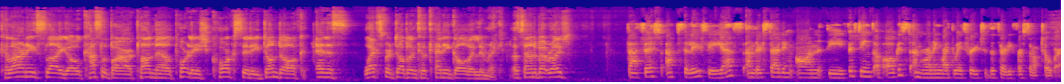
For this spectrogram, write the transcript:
Killarney, Sligo, Castlebar, Clonmel, Portlaoise, Cork City, Dundalk, Ennis, Wexford, Dublin, Kilkenny, Galway, Limerick. That sound about right? That's it, absolutely, yes. And they're starting on the 15th of August and running right the way through to the 31st of October.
